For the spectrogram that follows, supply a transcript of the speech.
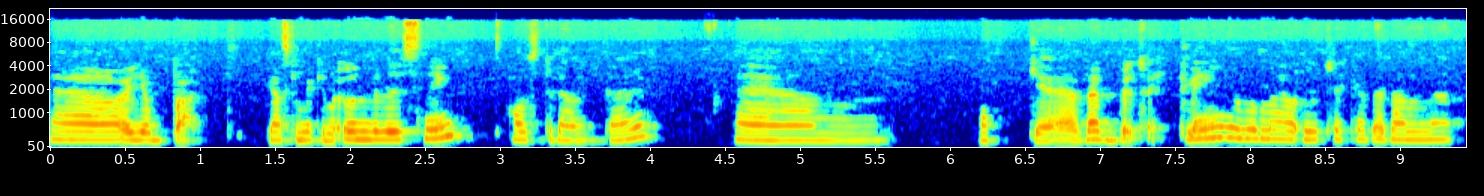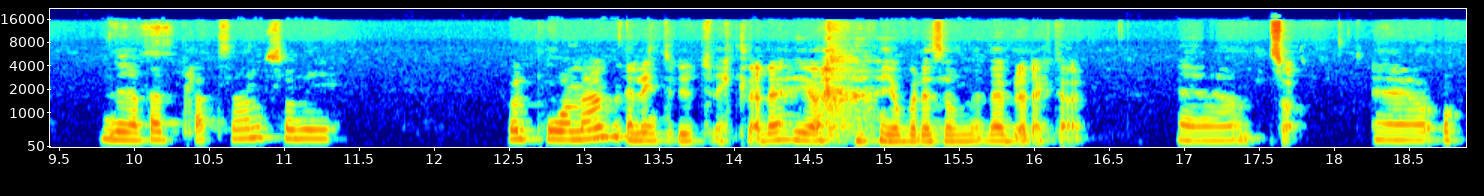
Ehm, jag har jobbat ganska mycket med undervisning av studenter. Ehm, och eh, webbutveckling. Jag var med och utvecklade den nya webbplatsen som vi höll på med. Eller inte utvecklade, jag jobbade som webbredaktör. Så. Och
